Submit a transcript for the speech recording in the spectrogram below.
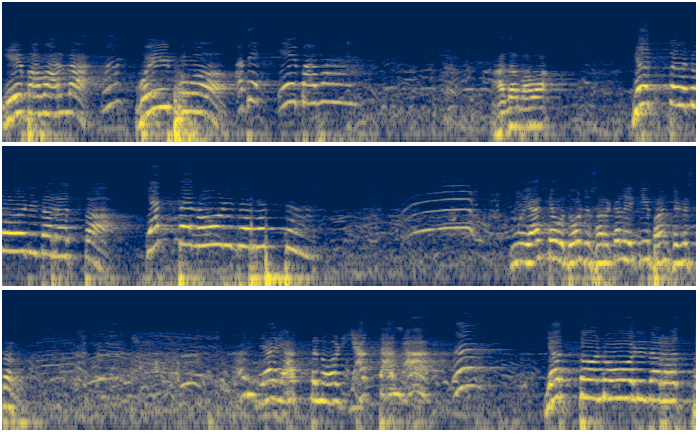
ಏ ಭಾವ ಅಲ್ಲ? ವೈಭವ. ಅದೇ ಏ ಬಾವಾ ಅದ ಭಾವ. ಎತ್ತ ನೋಡಿದ ರತ್ತ ಎತ್ತ ನೋಡಿದ ರಕ್ತ? ನೀವು ಯಾಕೆ ದೊಡ್ಡ ಸರ್ಕಲ್ ಐತಿ ಬಂದು ಸಿಗಿಸ್ತಾರ. ಎತ್ತ ನೋಡಿ ಎತ್ತ ಅಲ್ಲ? ಎತ್ತ ನೋಡಿದ ರಕ್ತ.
